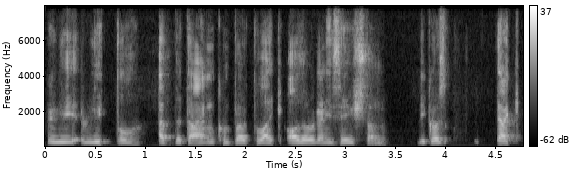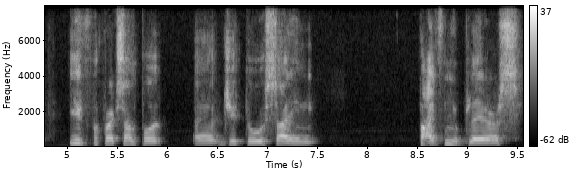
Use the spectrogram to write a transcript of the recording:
really little at the time compared to like other organization, because like if for example uh, G2 sign five new players,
